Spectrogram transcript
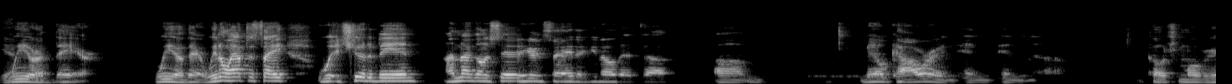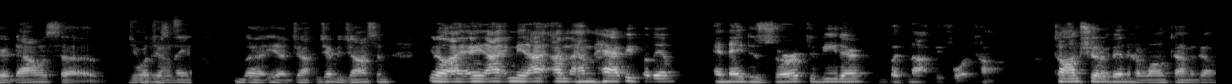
Yeah. We are there. We are there. We don't have to say it should have been. I'm not going to sit here and say that you know that uh, um, Bill Cowher and and and uh, coach from over here Dallas, uh, Jimmy Johnson. Uh, yeah, John, Jimmy Johnson. You know, I I mean I, I'm I'm happy for them, and they deserve to be there, but not before Tom. Tom should have been there a long time ago.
